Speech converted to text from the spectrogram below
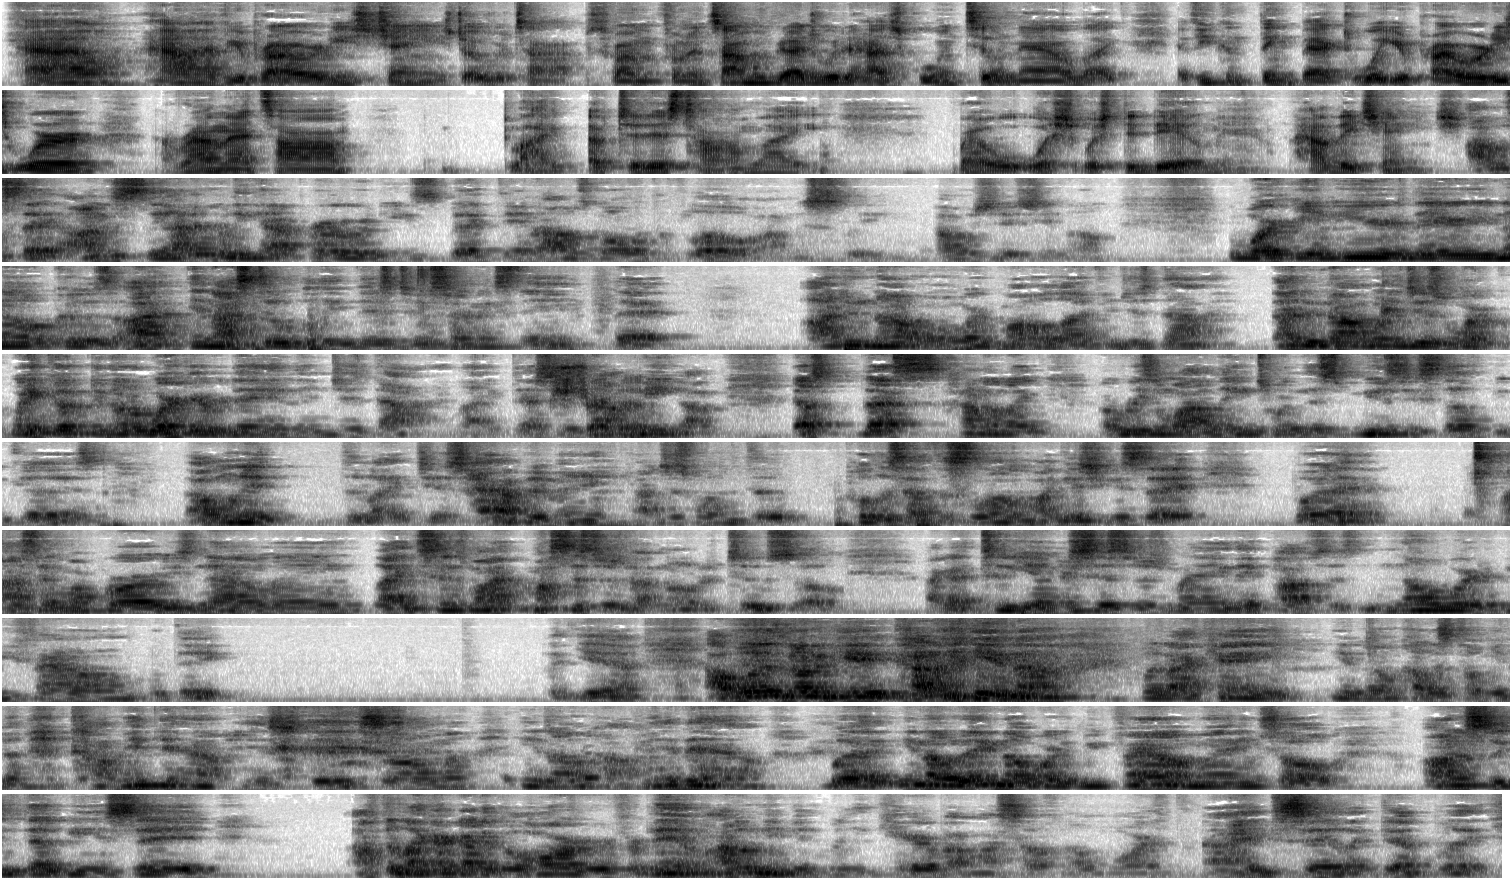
How how have your priorities changed over time from from the time we graduated high school until now? Like, if you can think back to what your priorities were around that time, like up to this time, like, bro, what's what's the deal, man? How they change? I would say honestly, I didn't really have priorities back then. I was going with the flow. Honestly, I was just you know working here, there, you know, because I and I still believe this to a certain extent that I do not want to work my whole life and just die. I do not want to just work, wake up to go to work every day and then just die. Like that's just Straight not me. I, that's that's kind of like a reason why I lean toward this music stuff because I want it to like just happen, man. I just wanted to pull us out the slum, I guess you could say. But I say my priorities now, man. Like since my my sister's gotten older too, so I got two younger sisters, man. They pops is nowhere to be found with they. Yeah, I was gonna get kind of you know, but I can't. You know, Collis told me to calm it down, Hitstick, so I'm you know, calm it down. But you know, they nowhere to be found, man. So honestly, with that being said, I feel like I got to go harder for them. I don't even really care about myself no more. I hate to say it like that, but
